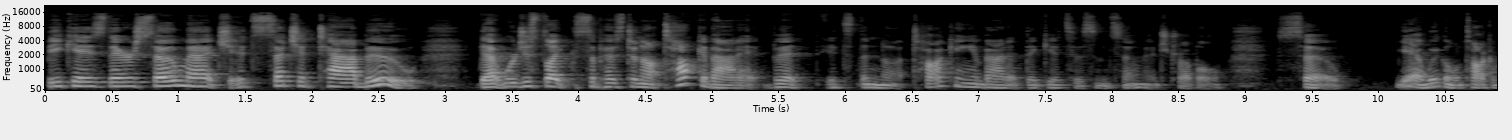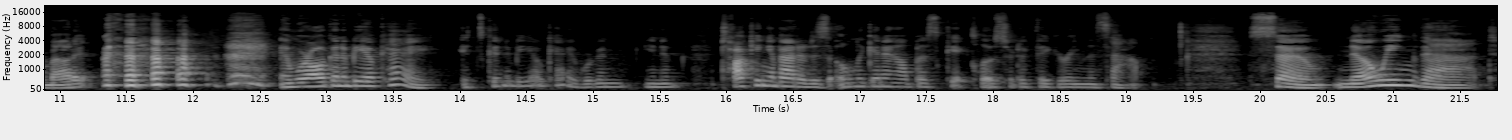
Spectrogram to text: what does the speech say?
because there's so much, it's such a taboo that we're just like supposed to not talk about it. But it's the not talking about it that gets us in so much trouble. So, yeah, we're going to talk about it. we're all going to be okay. It's going to be okay. We're going to, you know, talking about it is only going to help us get closer to figuring this out. So, knowing that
